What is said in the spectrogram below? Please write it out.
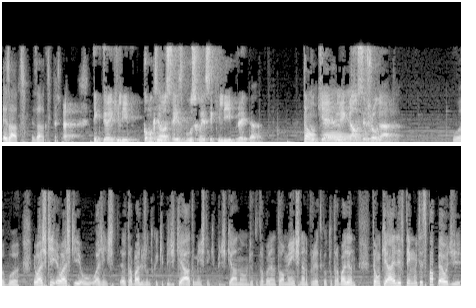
Exato, exato. Tem que ter um equilíbrio. Como que é. vocês buscam esse equilíbrio aí da, então, do que é, é legal ser jogado? Boa, boa. Eu acho que eu acho que o, a gente eu trabalho junto com a equipe de QA, também a gente tem equipe de QA onde eu estou trabalhando atualmente, né, no projeto que eu estou trabalhando. Então o QA ele tem muito esse papel de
